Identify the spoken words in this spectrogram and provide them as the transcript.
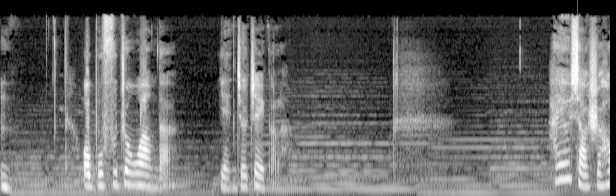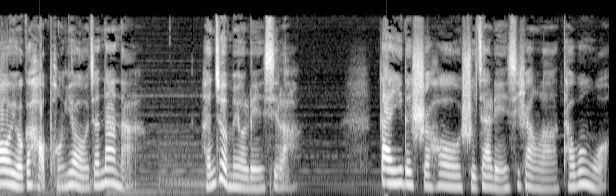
嗯，我不负众望的研究这个了。还有小时候有个好朋友叫娜娜，很久没有联系了。大一的时候暑假联系上了，她问我：“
